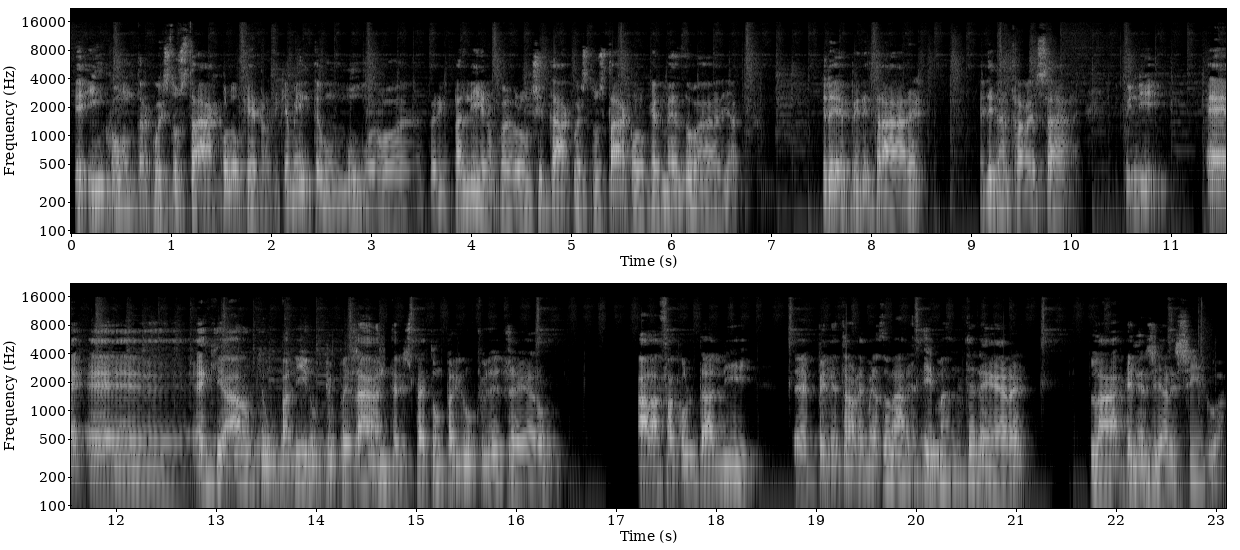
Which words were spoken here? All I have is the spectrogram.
e incontra questo ostacolo che è praticamente un muro eh, per il pallino con la velocità, questo ostacolo che è il mezzo aria, che deve penetrare e deve attraversare. Quindi è, è, è, chiaro che un pallino più pesante rispetto a un pallino più leggero ha la facoltà di eh, penetrare in mezzo all'aria e mantenere l'energia residua.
